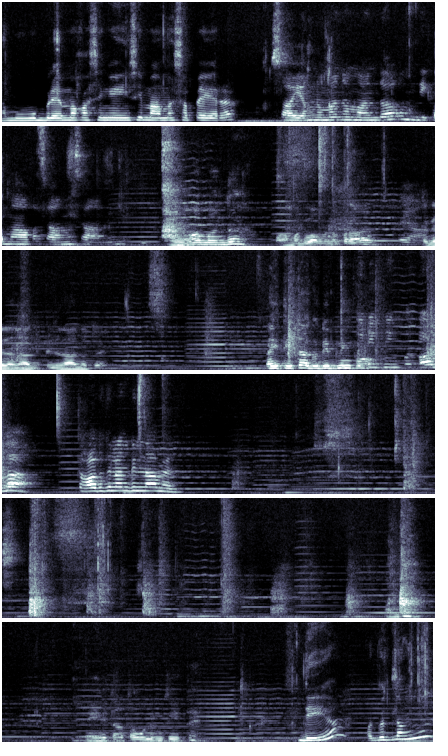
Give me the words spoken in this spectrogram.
Namumblema kasi ngayon si mama sa pera. Sayang naman, Amanda, kung hindi ka makakasama sa amin. Oo nga, Amanda. Baka magawa mo ng paraan. Kaya, Tagal na natin pinilano to eh. Ay, tita, good evening po. good evening po, tsaka din lang din namin. Amanda, mainit ata uling tita eh. Di yan, pagod lang yun.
